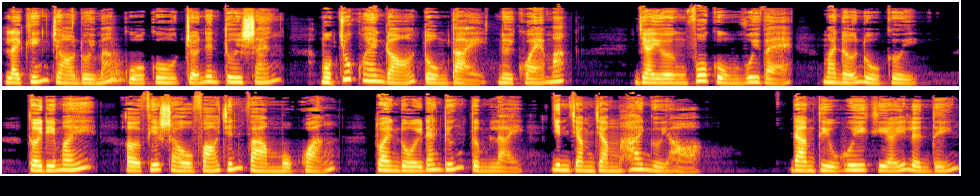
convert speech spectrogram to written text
Lại khiến cho đôi mắt của cô trở nên tươi sáng, Một chút khoan đỏ tồn tại nơi khóe mắt. Giai ơn vô cùng vui vẻ Mà nở nụ cười. Thời điểm ấy Ở phía sau phó chính phàm một khoảng Toàn đội đang đứng tùm lại Nhìn chầm chầm hai người họ Đàm Thiều Huy khi ấy lên tiếng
